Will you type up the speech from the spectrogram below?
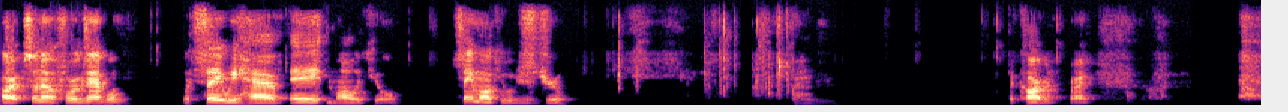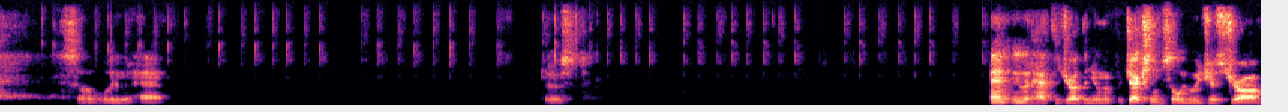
Alright, so now for example, let's say we have a molecule, same molecule we just drew, the carbon, right? So we would have just, and we would have to draw the Newman projection, so we would just draw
